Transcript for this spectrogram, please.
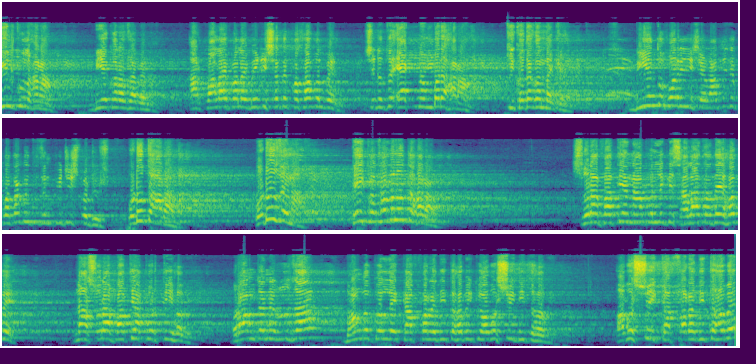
বিলকুল হারাম, বিয়ে করা যাবে না। আর পালায় পালায় বেটির সাথে কথা বলবেন, সেটা তো এক নম্বরে হারাম। কি কথা কন দেখেন? বিয়ে তো পরে হিসেবে, আপনি যে কথা কইতেছেন পিটিস পাটুস ওটাও তো হারাম। ওটাও যে না এই কথাগুলো তো হারাম। সোরা ফাতিয়া না পড়লে কি সালাত আদায় হবে? না, সোরা ফাতিয়া পড়তেই হবে। রমজানের রোজা ভঙ্গ করলে কাফারা দিতে হবে কি? অবশ্যই দিতে হবে। অবশ্যই কাফারা দিতে হবে।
